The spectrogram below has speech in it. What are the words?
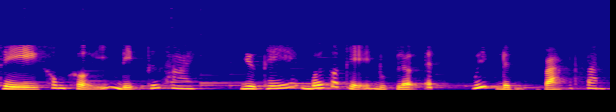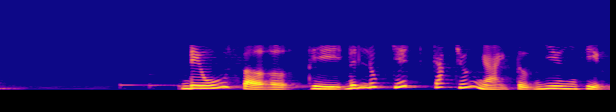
thì không khởi niệm thứ hai, như thế mới có thể được lợi ích quyết định vãng sanh. Nếu sợ thì đến lúc chết các chướng ngại tự nhiên hiện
